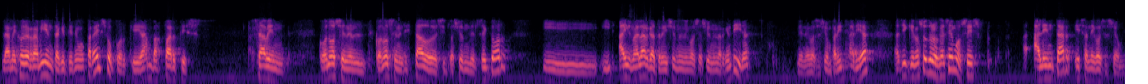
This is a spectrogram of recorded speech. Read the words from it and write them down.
la mejor herramienta que tenemos para eso porque ambas partes saben, conocen el, conocen el estado de situación del sector y, hay una larga tradición de negociación en la Argentina, de negociación paritaria, así que nosotros lo que hacemos es alentar esa negociación.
